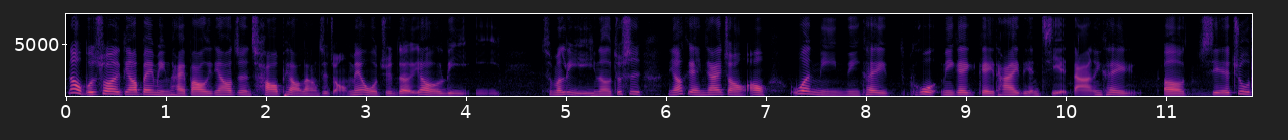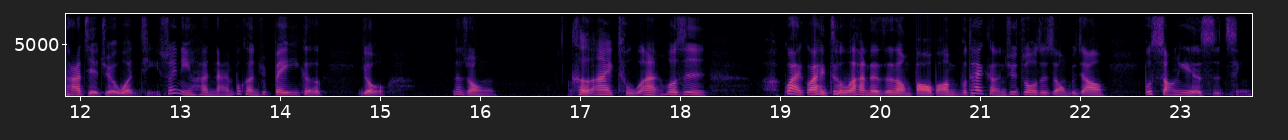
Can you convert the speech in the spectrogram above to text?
那我不是说一定要背名牌包，一定要真的超漂亮这种，没有，我觉得要有礼仪。什么礼仪呢？就是你要给人家一种哦，问你，你可以或你可以给他一点解答，你可以呃协助他解决问题。所以你很难不可能去背一个有那种可爱图案或是怪怪图案的这种包包，你不太可能去做这种比较不商业的事情，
